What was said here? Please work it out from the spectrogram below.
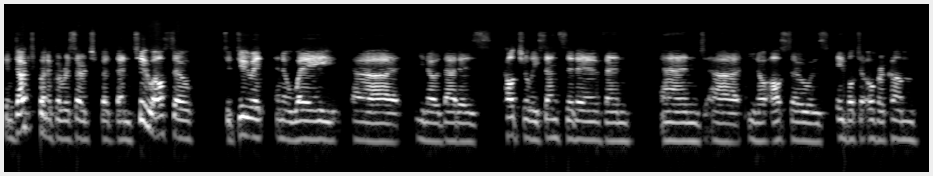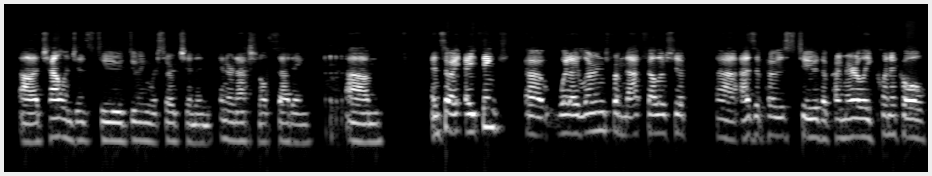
conduct clinical research, but then two, also to do it in a way, uh, you know, that is culturally sensitive and and uh, you know also is able to overcome uh, challenges to doing research in an international setting. Um, and so I, I think uh, what I learned from that fellowship, uh, as opposed to the primarily clinical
